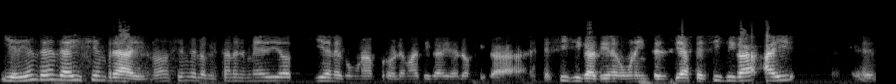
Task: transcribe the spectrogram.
Y evidentemente ahí siempre hay, ¿no? Siempre lo que está en el medio tiene como una problemática ideológica específica, tiene como una intensidad específica. Hay eh,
